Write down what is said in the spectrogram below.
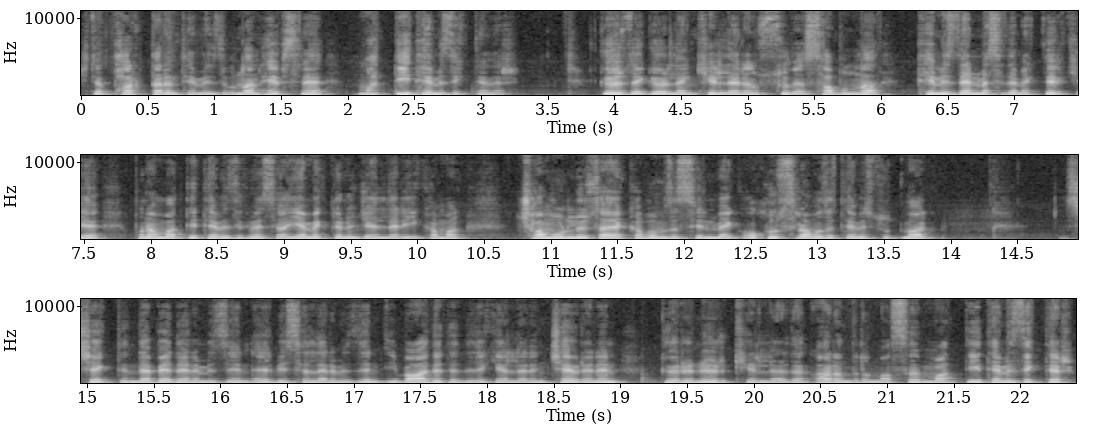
işte parkların temizliği bunların hepsine maddi temizlik denir. Gözle görülen kirlerin su ve sabunla temizlenmesi demektir ki buna maddi temizlik mesela yemekten önce elleri yıkamak, çamurluysa ayakkabımızı silmek, okul sıramızı temiz tutmak şeklinde bedenimizin, elbiselerimizin, ibadet edecek yerlerin, çevrenin görünür kirlerden arındırılması maddi temizliktir.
